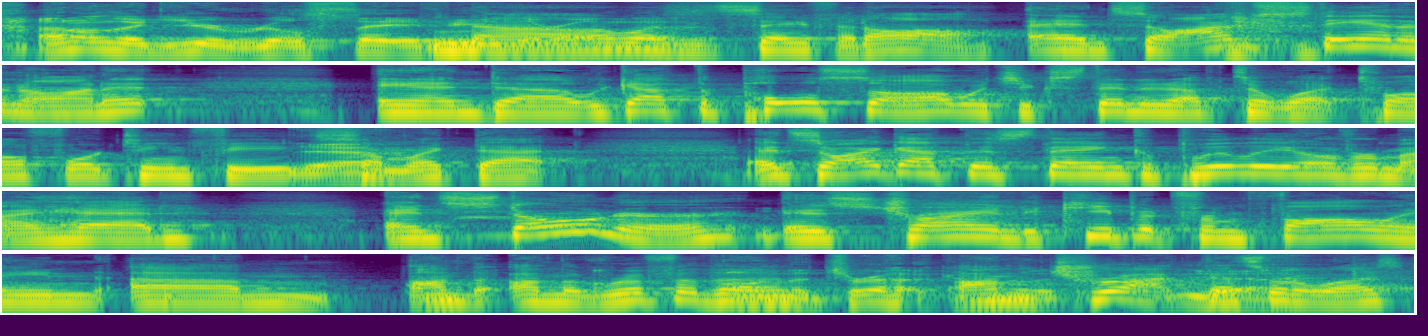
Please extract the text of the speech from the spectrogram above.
I don't think you were real safe. no, either I wasn't safe at all. And so I'm standing on it and uh, we got the pole saw, which extended up to what, 12, 14 feet, Yeah. something like that. And so I got this thing completely over my head. And Stoner is trying to keep it from falling um, on the on the roof of the On the truck. On On the the- truck, that's yeah. what it was.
